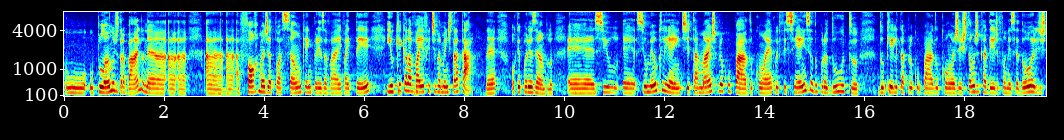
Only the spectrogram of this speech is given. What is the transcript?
o, o plano de trabalho, né, a, a, a, a forma de atuação que a empresa vai, vai ter e o que, que ela vai efetivamente tratar. Né? Porque, por exemplo, é, se, o, é, se o meu cliente está mais preocupado com a ecoeficiência do produto do que ele está preocupado com a gestão de cadeia de fornecedores,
